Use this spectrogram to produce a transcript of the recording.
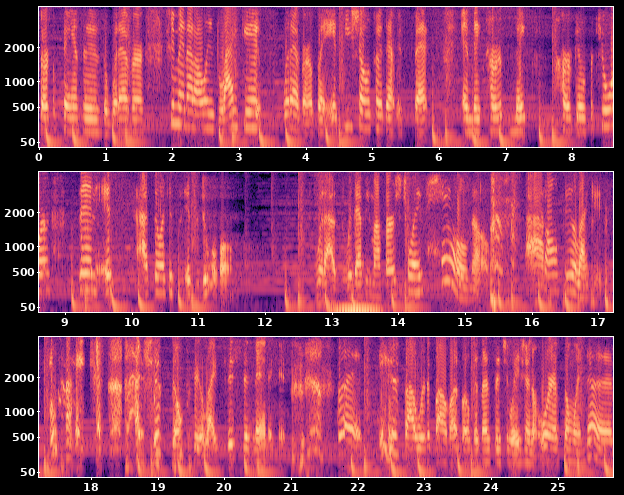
circumstances or whatever, she may not always like it, whatever, but if he shows her that respect and makes her, makes her feel secure, then it's, I feel like it's, it's doable. Would I? Would that be my first choice? Hell no. I don't feel like it. Like I just don't feel like this shenanigans. But if I were to find myself in that situation, or if someone does,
